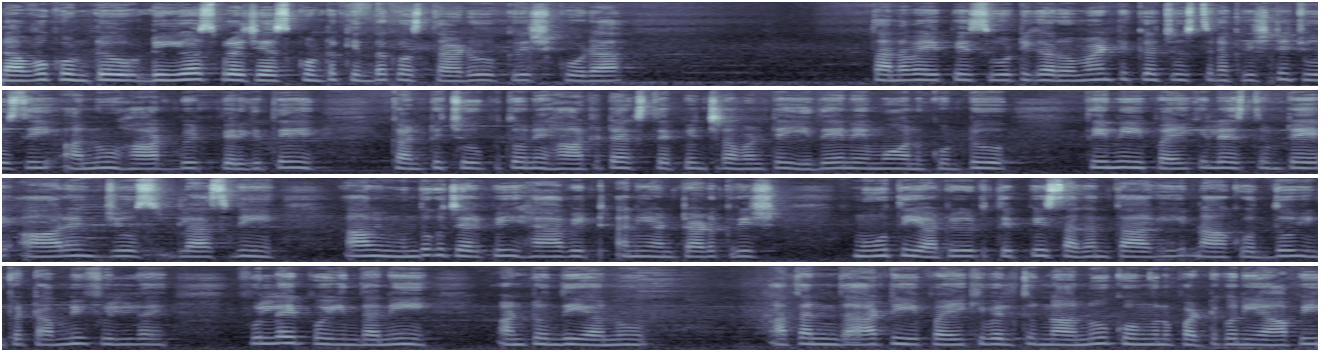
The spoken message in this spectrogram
నవ్వుకుంటూ డియో స్ప్రే చేసుకుంటూ కిందకు వస్తాడు క్రిష్ కూడా. తన వైపే సూటిగా రొమాంటిక్గా చూస్తున్న కృష్ణ చూసి అను హార్ట్ బీట్ పెరిగితే కంటి చూపుతోనే హార్ట్ అటాక్స్ తెప్పించడం అంటే ఇదేనేమో అనుకుంటూ తిని పైకి లేస్తుంటే ఆరెంజ్ జ్యూస్ గ్లాస్ని ఆమె ముందుకు జరిపి హ్యావిట్ అని అంటాడు క్రిష్. మూతి అటు ఇటు తిప్పి సగం తాగి నాకొద్దు ఇంకా టమ్మీ ఫుల్ ఫుల్ అయిపోయిందని అంటుంది అను. అతన్ని దాటి పైకి వెళ్తున్నాను కొంగును పట్టుకొని ఆపి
